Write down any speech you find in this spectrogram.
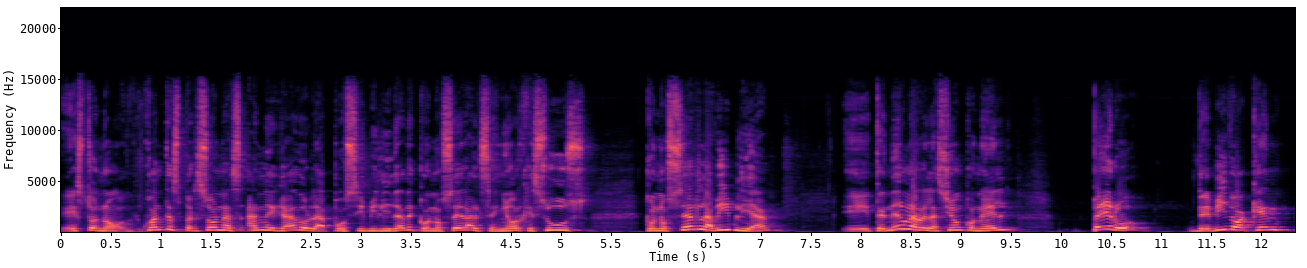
Esto no. ¿Cuántas personas han negado la posibilidad de conocer al Señor Jesús, conocer la Biblia, eh, tener una relación con Él, pero debido a que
